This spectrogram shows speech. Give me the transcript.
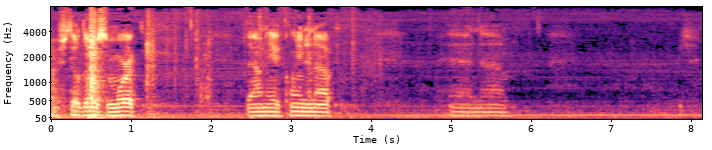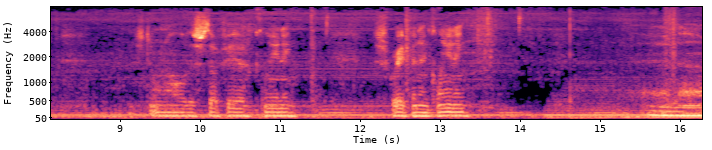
We're still doing some work down here cleaning up and um, just, doing all of this stuff here cleaning scraping and cleaning. And uh,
